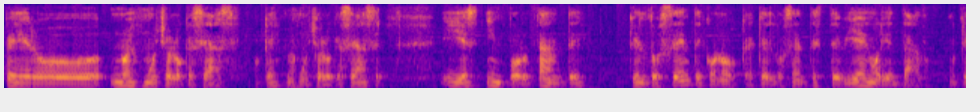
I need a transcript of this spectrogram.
pero no es mucho lo que se hace, ¿ok? No es mucho lo que se hace y es importante que el docente conozca, que el docente esté bien orientado, ¿ok?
